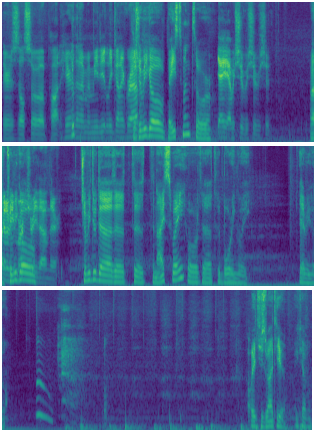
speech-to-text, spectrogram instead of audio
There's also a pot here Oop. that I'm immediately gonna So grab. should we go basement or Yeah, yeah, we should, we should, we should. Right, Gotta should be we go down there. should we do the, the, the, the nice way or the, the boring way? There we go. Oh, Wait, she's right here. Be careful.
